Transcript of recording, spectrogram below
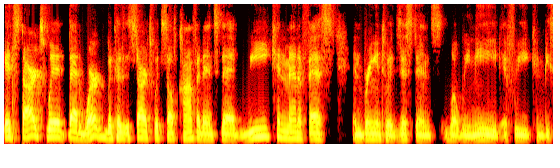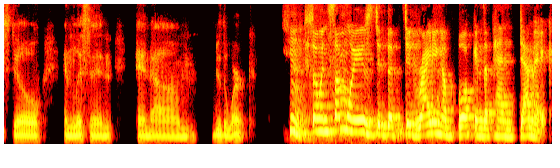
it starts with that work because it starts with self confidence that we can manifest and bring into existence what we need if we can be still and listen and um, do the work. Hmm. So in some ways, did the did writing a book in the pandemic,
